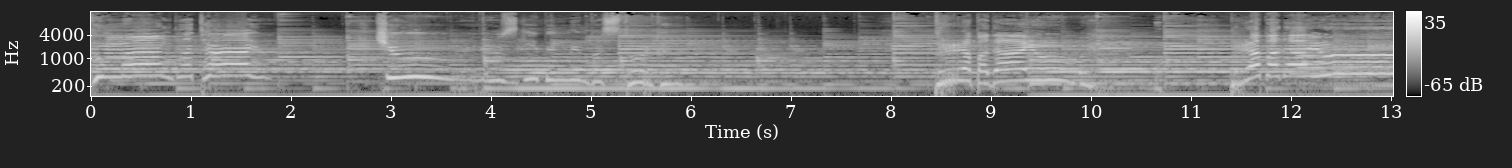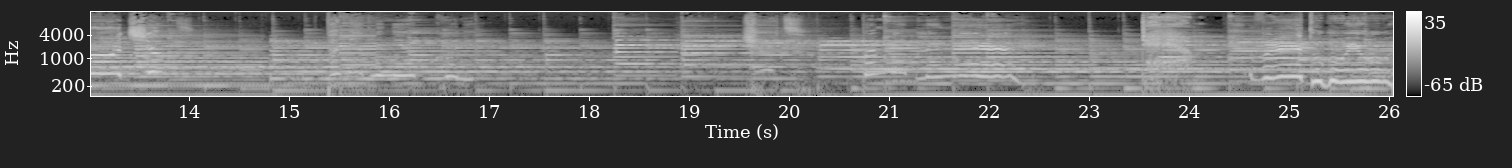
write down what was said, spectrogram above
туман глотаю, чую с гибельным восторгом. пропадаю, пропадаю чуть помедленнее кони, чуть помедленнее вы тугую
